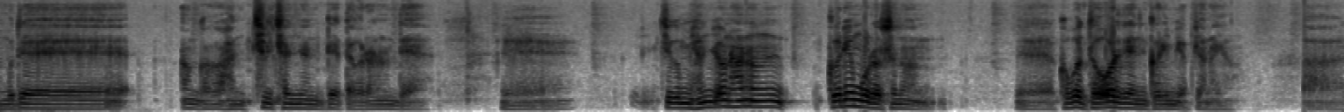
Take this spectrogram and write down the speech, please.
방부대 안가가 한 7천 년 됐다 그러는데 에, 지금 현존하는 그림으로서는 에, 그보다 더 오래된 그림이 없잖아요. 아,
